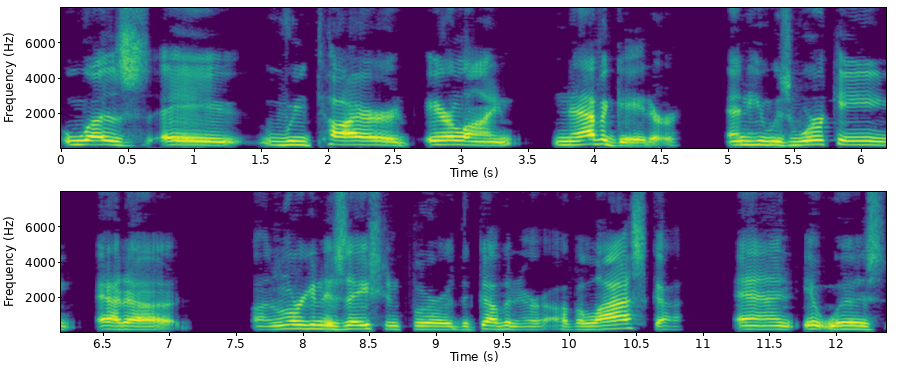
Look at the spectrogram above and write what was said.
was a retired airline navigator and he was working at a, an organization for the governor of Alaska. And it was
